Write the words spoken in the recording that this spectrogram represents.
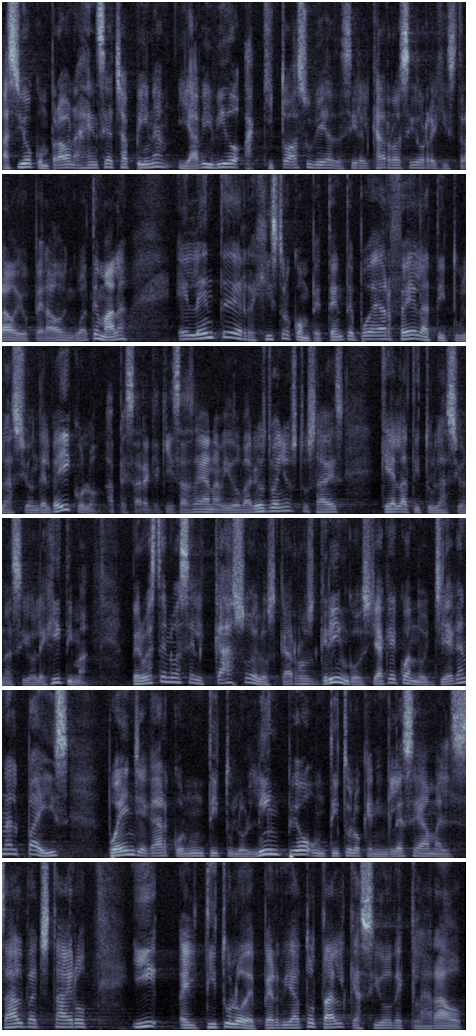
ha sido comprado en agencia chapina y ha vivido aquí toda su vida, es decir, el carro ha sido registrado y operado en Guatemala, el ente de registro competente puede dar fe de la titulación del vehículo. A pesar de que quizás hayan habido varios dueños, tú sabes que la titulación ha sido legítima. Pero este no es el caso de los carros gringos, ya que cuando llegan al país pueden llegar con un título limpio, un título que en inglés se llama el salvage title y el título de pérdida total que ha sido declarado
